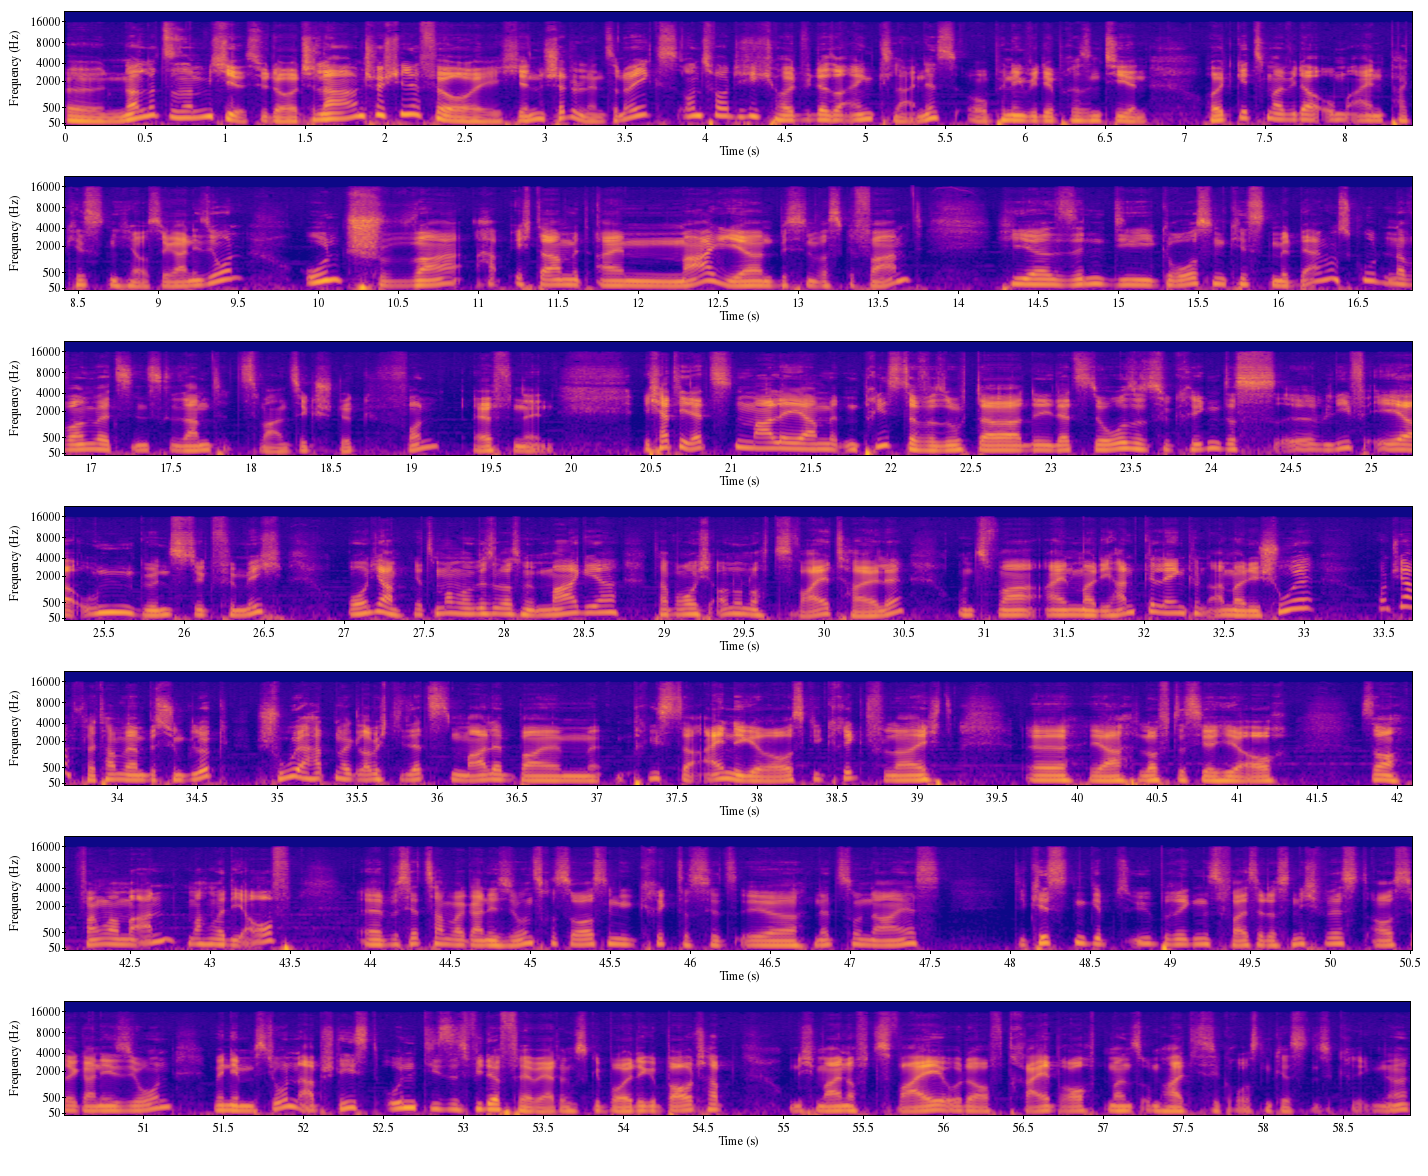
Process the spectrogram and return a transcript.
Äh, hallo zusammen, hier ist wieder Hotela und ich wieder für euch in Shadowlands unterwegs und zwar wollte ich euch heute wieder so ein kleines Opening-Video präsentieren. Heute geht es mal wieder um ein paar Kisten hier aus der Garnison und zwar habe ich da mit einem Magier ein bisschen was gefarmt. Hier sind die großen Kisten mit Bergungsgut und da wollen wir jetzt insgesamt 20 Stück von öffnen. Ich hatte die letzten Male ja mit einem Priester versucht, da die letzte Hose zu kriegen. Das äh, lief eher ungünstig für mich und ja, jetzt machen wir ein bisschen was mit Magier. Da brauche ich auch nur noch zwei Teile. Und zwar einmal die Handgelenke und einmal die Schuhe. Und ja, vielleicht haben wir ein bisschen Glück. Schuhe hatten wir, glaube ich, die letzten Male beim Priester einige rausgekriegt. Vielleicht, äh, ja, läuft es ja hier auch. So, fangen wir mal an. Machen wir die auf. Äh, bis jetzt haben wir Garnisonsressourcen gekriegt. Das ist jetzt eher nicht so nice. Die Kisten gibt es übrigens, falls ihr das nicht wisst, aus der Garnison, wenn ihr Missionen abschließt und dieses Wiederverwertungsgebäude gebaut habt. Und ich meine, auf zwei oder auf drei braucht man es, um halt diese großen Kisten zu kriegen. Ne?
